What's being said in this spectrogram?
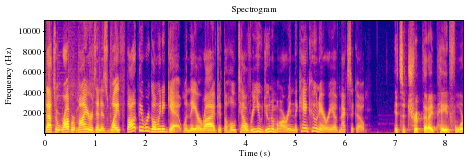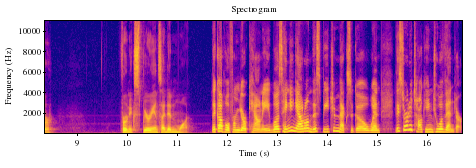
That's what Robert Myers and his wife thought they were going to get when they arrived at the Hotel Riu Dunamar in the Cancun area of Mexico. It's a trip that I paid for for an experience I didn't want. The couple from York County was hanging out on this beach in Mexico when they started talking to a vendor.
